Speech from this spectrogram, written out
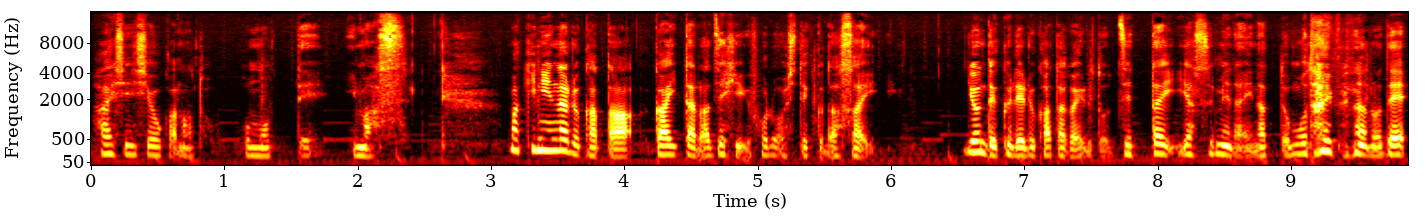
配信しようかなと思っています、まあ、気になる方がいたら是非フォローしてください。読んでくれる方がいると絶対休めないなって思うタイプなので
